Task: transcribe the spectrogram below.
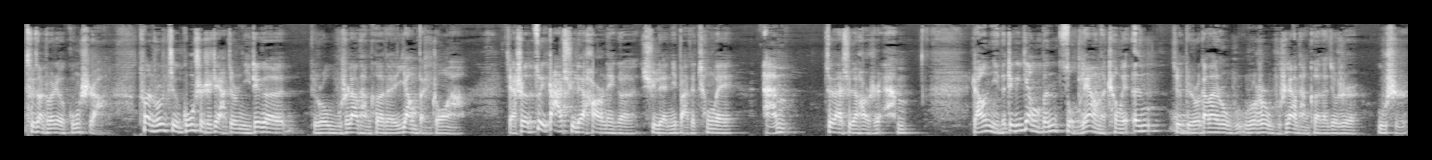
推算出来这个公式啊，推算出这个公式是这样，就是你这个比如说五十辆坦克的样本中啊，假设最大序列号那个序列你把它称为 M，最大序列号是 M，然后你的这个样本总量呢称为 N，就比如刚才说五如果是五十辆坦克，那就是五十。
